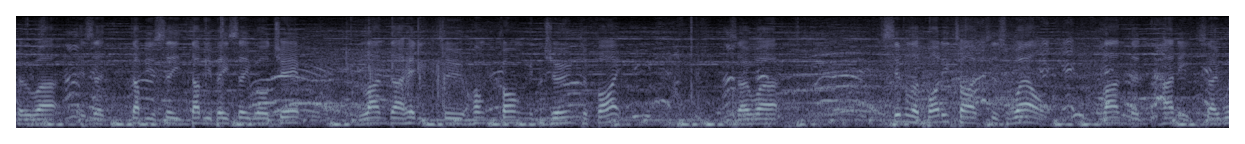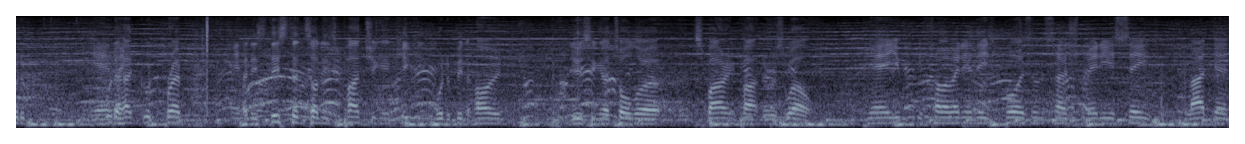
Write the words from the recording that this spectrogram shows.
who uh, is a WC, WBC world champ. Lund are heading to Hong Kong in June to fight. So uh, similar body types as well, Lund and Honey. So would have Yeah, would have had good prep, and his distance on his punching and kicking would have been honed using a taller sparring partner as well. Yeah, you, you follow any of these boys on social media, you see Lund and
